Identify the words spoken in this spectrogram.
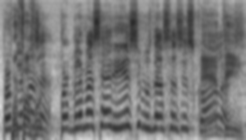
Problemas, favor. problemas seríssimos dessas escolas. Éden.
